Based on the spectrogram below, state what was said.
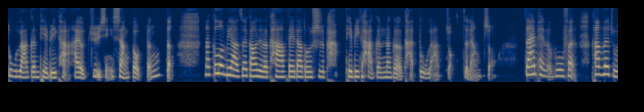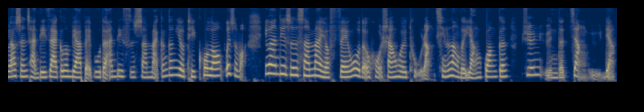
杜拉跟铁比卡，还有巨型象豆等等。那哥伦比亚最高级的咖啡大多是卡铁比卡跟那个卡杜拉种这两种。栽培的部分，咖啡主要生产地在哥伦比亚北部的安第斯山脉。刚刚有提过喽，为什么？因为安第斯山脉有肥沃的火山灰土壤、晴朗的阳光跟均匀的降雨量。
